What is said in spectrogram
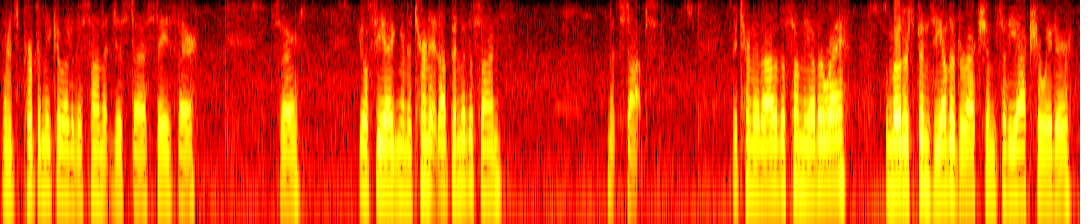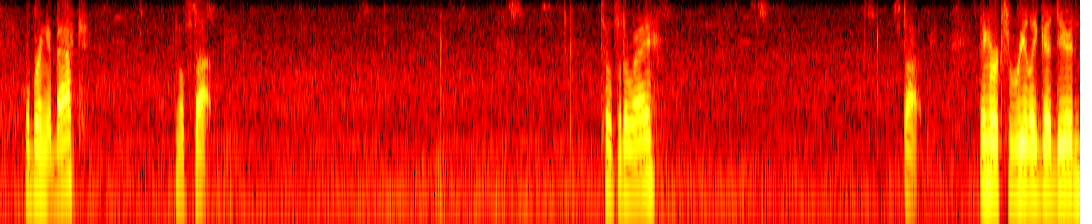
When it's perpendicular to the sun, it just uh, stays there. So you'll see I'm going to turn it up into the sun, and it stops. If I turn it out of the sun the other way, the motor spins the other direction, so the actuator will bring it back, and it'll stop. Tilt it away, stop. Thing works really good, dude.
